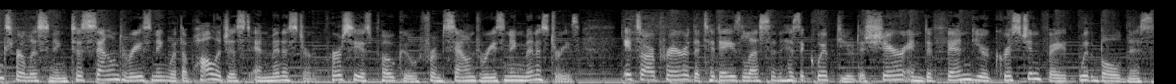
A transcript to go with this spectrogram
Thanks for listening to Sound Reasoning with apologist and minister Perseus Poku from Sound Reasoning Ministries. It's our prayer that today's lesson has equipped you to share and defend your Christian faith with boldness.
